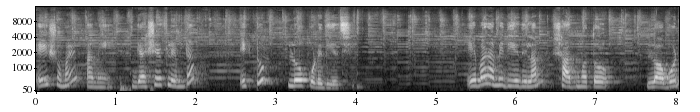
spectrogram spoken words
এই সময় আমি গ্যাসের ফ্লেমটা একটু লো করে দিয়েছি। এবার আমি দিয়ে দিলাম স্বাদ মতো লবণ,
